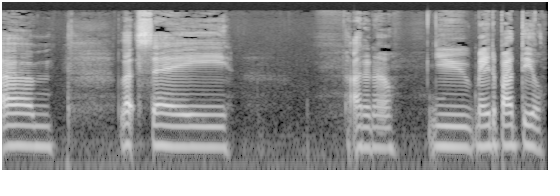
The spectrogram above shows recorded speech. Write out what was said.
Um let's say I don't know, you made a bad deal.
